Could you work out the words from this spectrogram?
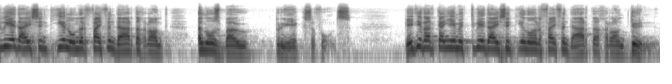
R2135 in ons bou projek se fonds. Weet jy wat kan jy met R2135 doen?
